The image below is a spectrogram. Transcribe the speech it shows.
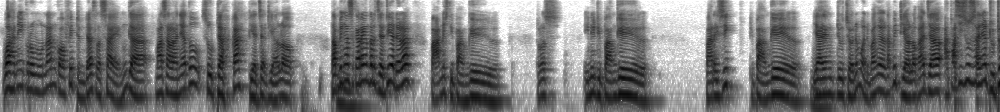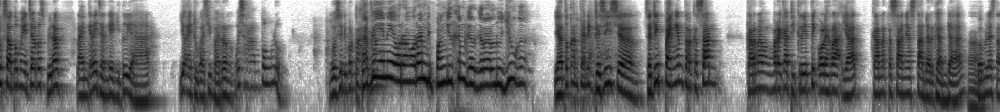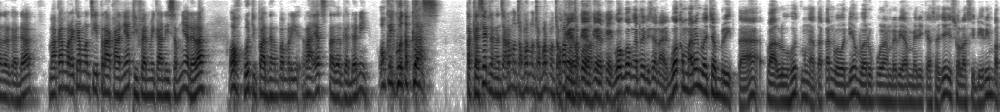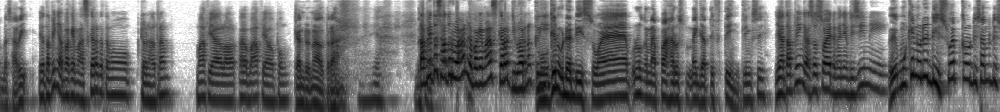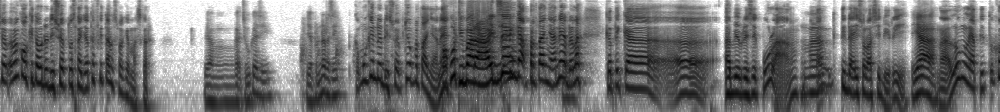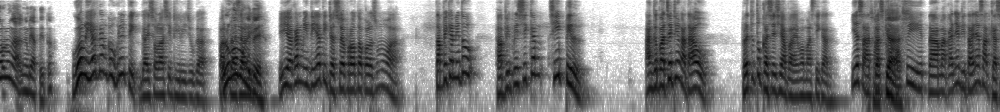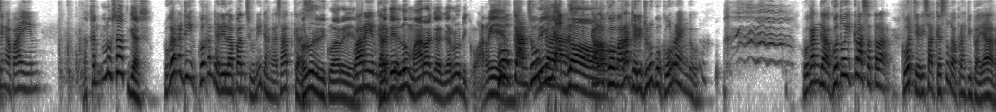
wah nih kerumunan covid denda selesai. Enggak, masalahnya tuh sudahkah diajak dialog. Tapi kan Hmm. sekarang yang terjadi adalah Pak Anies dipanggil. Terus ini dipanggil. Pak Rizik dipanggil. Ya Hmm. yang tujuannya mau dipanggil tapi dialog aja. Apa sih susahnya duduk satu meja terus bilang lain kali jangan kayak gitu ya. Yuk edukasi bareng. Wes rampung lu. Gak usah diperpanjang. Tapi ini orang-orang dipanggil kan gara-gara lu juga. Ya itu kan panic decision. Jadi pengen terkesan karena mereka dikritik oleh rakyat karena kesannya standar ganda, Ah. pemilih standar ganda, maka mereka mencitrakannya defense mekanismenya adalah oh gue dipandang pemeri- rakyat standar ganda nih. Oke, gue tegas. Tegasnya dengan cara mencopot, mencopot, mencopot, mencopot. oke oke oke, gua gua ngerti di sana. Gua kemarin baca berita Pak Luhut mengatakan bahwa dia baru pulang dari Amerika saja isolasi diri 14 hari. Ya tapi nggak pakai masker ketemu Donald Trump. Maaf ya, Lor- eh, maaf ya Opung. Kan Donald Trump. Ya. Tapi itu satu ruangan nggak pakai masker di luar negeri. mungkin udah di swab, lu kenapa harus negative thinking sih? Ya tapi nggak sesuai dengan yang di sini. Eh, mungkin udah di swab kalau di sana di swab. Emang kalau kita udah di swab terus negatif kita harus pakai masker? Yang nggak juga sih. Ya benar sih. Mungkin udah di swab. Coba pertanyaannya. Kok dimarahin sih? Enggak, pertanyaannya Oh. adalah ketika eh, Habib Rizik pulang Nah. kan tidak isolasi diri. Ya, Nah, lu ngeliat itu, kok lu nggak ngeliat itu? Gue lihat kan gue kritik, gak isolasi diri juga. Lu 14 ngomong hari. gitu ya? Iya kan intinya tidak sesuai protokol semua. Tapi kan itu Habib Rizik kan sipil. Anggap aja dia nggak tahu. Berarti tugasnya siapa yang memastikan? Ya Satgas, Satgas. Covid. Nah makanya ditanya Satgasnya ngapain? Nah, kan lu satgas. Bukan kan di, gua kan dari 8 Juni udah nggak Satgas. Oh, lu udah dikeluarin. Keluarin. Berarti lu marah gagal lu dikeluarin. Bukan juga. Iya dong. Kalau gue marah dari dulu gue goreng tuh. gue kan nggak, gue tuh ikhlas setelah gue dari Satgas tuh nggak pernah dibayar.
